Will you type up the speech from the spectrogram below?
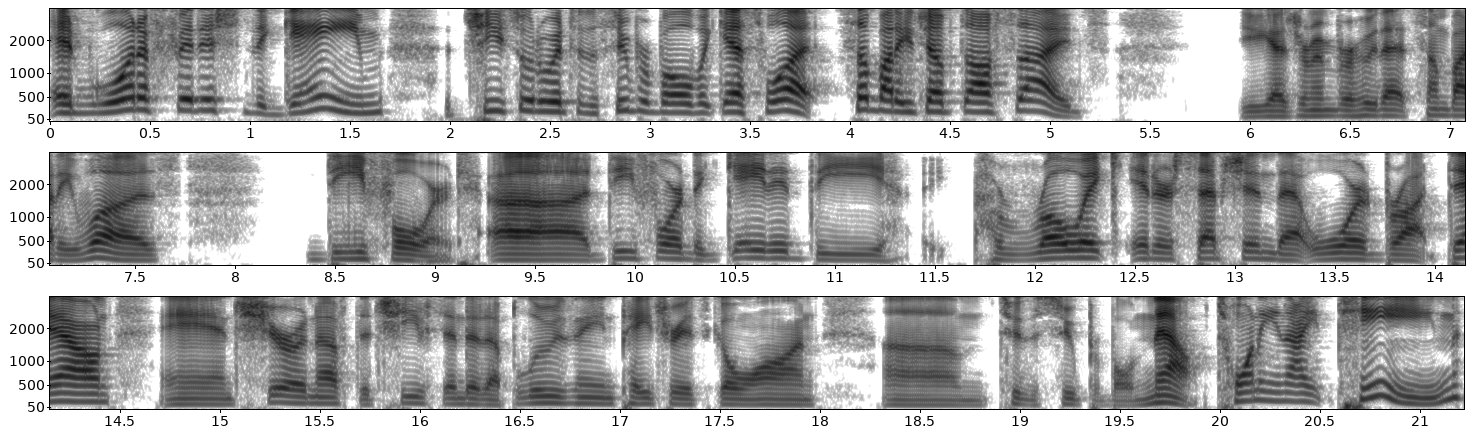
and would have finished the game. The Chiefs would have went to the Super Bowl, but guess what? Somebody jumped off sides. Do you guys remember who that somebody was? Dee Ford. Uh, Dee Ford negated the heroic interception that Ward brought down, and sure enough, the Chiefs ended up losing. Patriots go on um, to the Super Bowl. Now, 2019,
